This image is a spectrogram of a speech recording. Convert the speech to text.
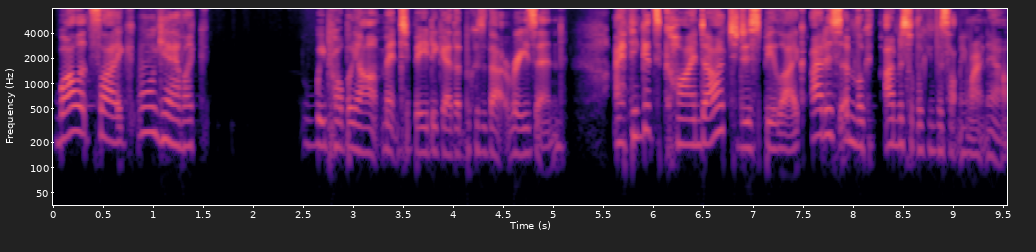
While it's like, well, yeah, like we probably aren't meant to be together because of that reason. I think it's kinder to just be like, I just am looking, I'm just looking for something right now.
